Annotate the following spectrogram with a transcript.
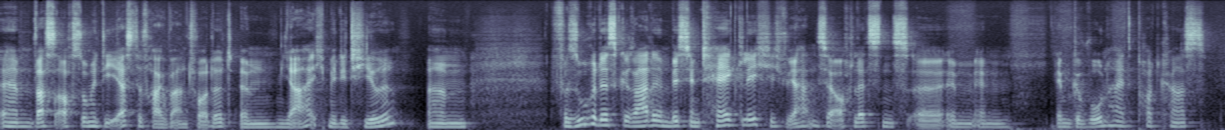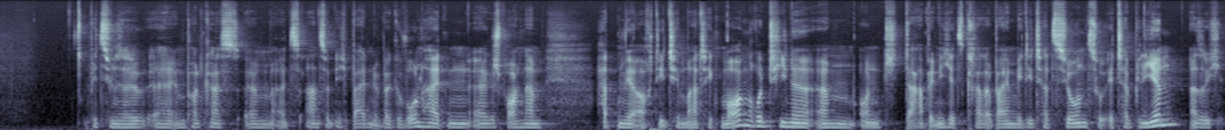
ähm, was auch somit die erste Frage beantwortet. Ähm, ja, ich meditiere. Ähm, versuche das gerade ein bisschen täglich. Ich, wir hatten es ja auch letztens äh, im, im, im Gewohnheitspodcast, beziehungsweise äh, im Podcast, ähm, als Arndt und ich beiden über Gewohnheiten äh, gesprochen haben, hatten wir auch die Thematik Morgenroutine ähm, und da bin ich jetzt gerade dabei, Meditation zu etablieren. Also ich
